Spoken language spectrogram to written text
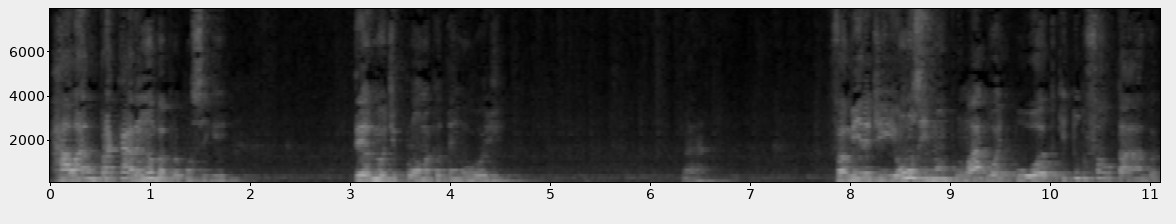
Ralaram pra caramba para eu conseguir ter o meu diploma que eu tenho hoje. Né? Família de 11 irmãos para um lado, 8 para o outro, que tudo faltava.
